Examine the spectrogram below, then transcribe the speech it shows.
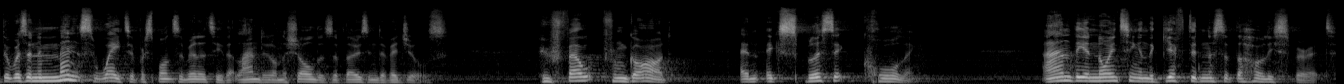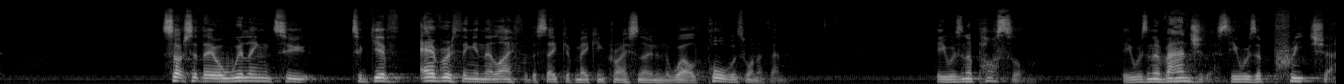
there was an immense weight of responsibility that landed on the shoulders of those individuals who felt from God an explicit calling and the anointing and the giftedness of the Holy Spirit, such that they were willing to, to give everything in their life for the sake of making Christ known in the world. Paul was one of them. He was an apostle, he was an evangelist, he was a preacher,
